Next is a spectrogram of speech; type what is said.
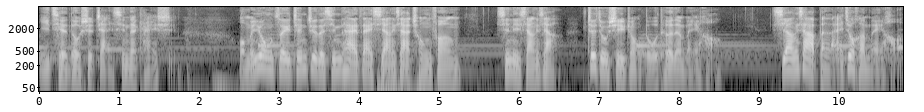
一切都是崭新的开始。我们用最真挚的心态在夕阳下重逢，心里想想，这就是一种独特的美好。夕阳下本来就很美好，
